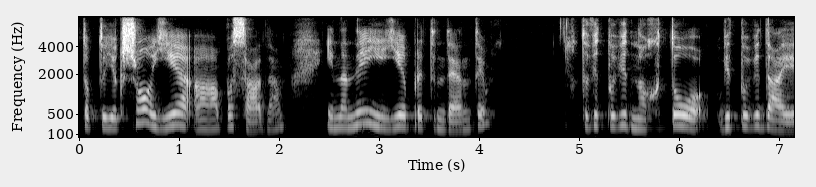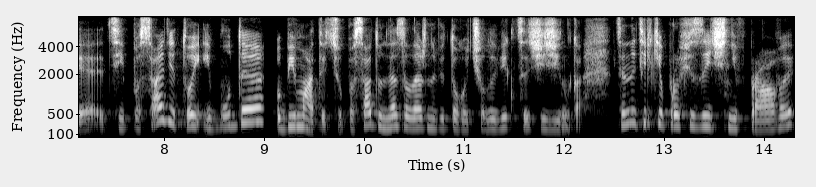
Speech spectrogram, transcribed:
Тобто, якщо є посада і на неї є претенденти, то відповідно, хто відповідає цій посаді, той і буде обіймати цю посаду незалежно від того, чоловік це чи жінка. Це не тільки про фізичні вправи,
